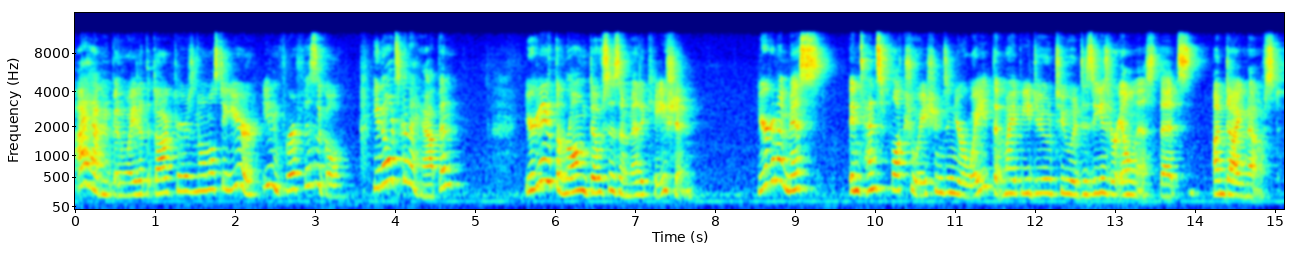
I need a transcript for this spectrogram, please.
I haven't been weighed at the doctor's in almost a year, even for a physical. You know what's gonna happen? You're gonna get the wrong doses of medication. You're gonna miss intense fluctuations in your weight that might be due to a disease or illness that's undiagnosed.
